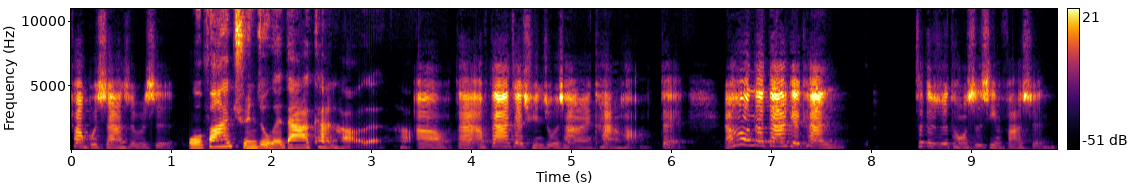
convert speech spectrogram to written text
放不上是不是？我放在群主给大家看好了，好啊，大家大家在群主上来看好，对。然后呢，大家可以看，这个是同时性发生，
